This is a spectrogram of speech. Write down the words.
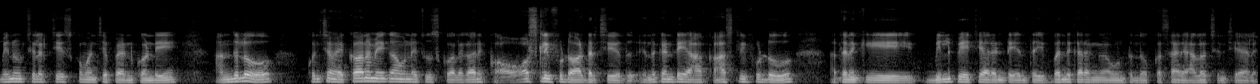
మెను సెలెక్ట్ చేసుకోమని చెప్పాడు అనుకోండి అందులో కొంచెం ఎకానమీగా ఉన్నాయి చూసుకోవాలి. కానీ కాస్ట్లీ ఫుడ్ ఆర్డర్ చేయొద్దు. ఎందుకంటే ఆ కాస్ట్లీ ఫుడ్ అతనికి బిల్ పే చేయాలంటే ఎంత ఇబ్బందికరంగా ఉంటుందో ఒక్కసారి ఆలోచన చేయాలి.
